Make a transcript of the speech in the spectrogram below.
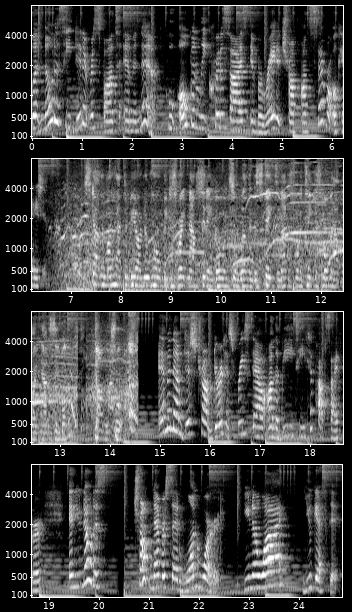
but notice he didn't respond to Eminem, who openly criticized and berated Trump on several occasions. Scotland might have to be our new home because right now shit ain't going so well in the States, and I just want to take this moment out right now to say motherfucker Donald Trump. Eminem dissed Trump during his freestyle on the BET Hip Hop Cypher, and you notice Trump never said one word. You know why? You guessed it.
